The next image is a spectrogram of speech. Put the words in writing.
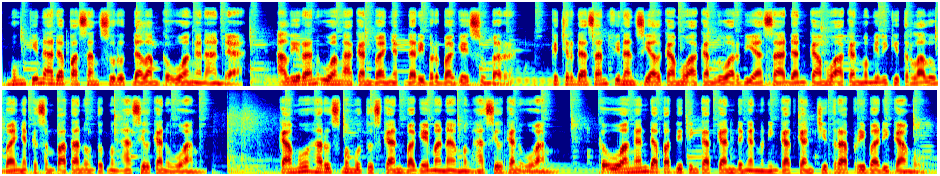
Mungkin ada pasang surut dalam keuangan Anda. Aliran uang akan banyak dari berbagai sumber. Kecerdasan finansial kamu akan luar biasa dan kamu akan memiliki terlalu banyak kesempatan untuk menghasilkan uang. Kamu harus memutuskan bagaimana menghasilkan uang. Keuangan dapat ditingkatkan dengan meningkatkan citra pribadi kamu.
